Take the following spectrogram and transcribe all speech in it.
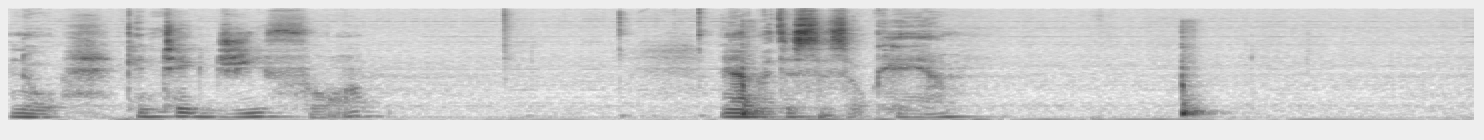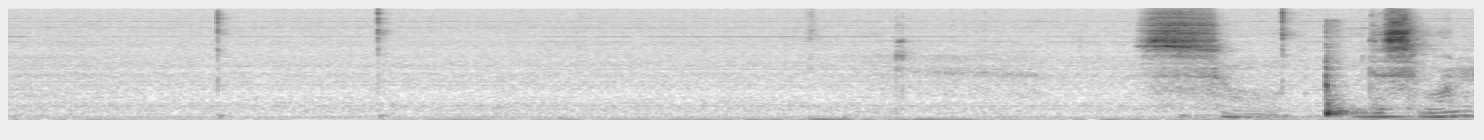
no, can take g4. Yeah, but this is okay. So, this one.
